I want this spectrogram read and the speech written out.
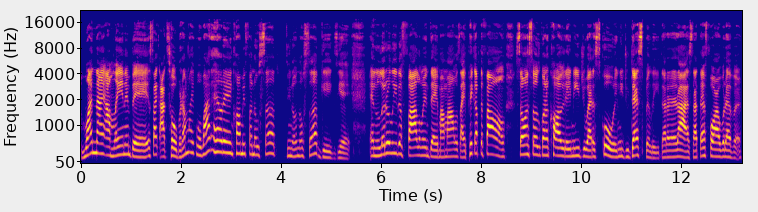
one night I'm laying in bed. It's like October. And I'm like, well, why the hell they ain't call me for no sub, you know, no sub gigs yet? And literally the following day, my mom was like, pick up the phone. So and so is going to call you. They need you at a school. They need you desperately. Da da da da. It's not that far, whatever.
